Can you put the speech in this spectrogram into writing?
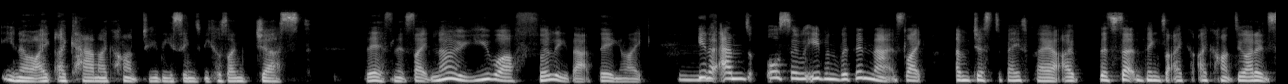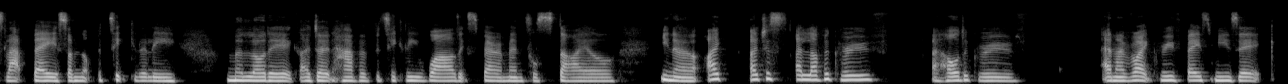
you know, I, I can, I can't do these things because I'm just this. And it's like, no, you are fully that thing. Like, mm. you know, and also even within that, it's like, I'm just a bass player. I there's certain things that I, I can't do. I don't slap bass. I'm not particularly melodic. I don't have a particularly wild experimental style. You know, I I just I love a groove. I hold a groove and I write groove based music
